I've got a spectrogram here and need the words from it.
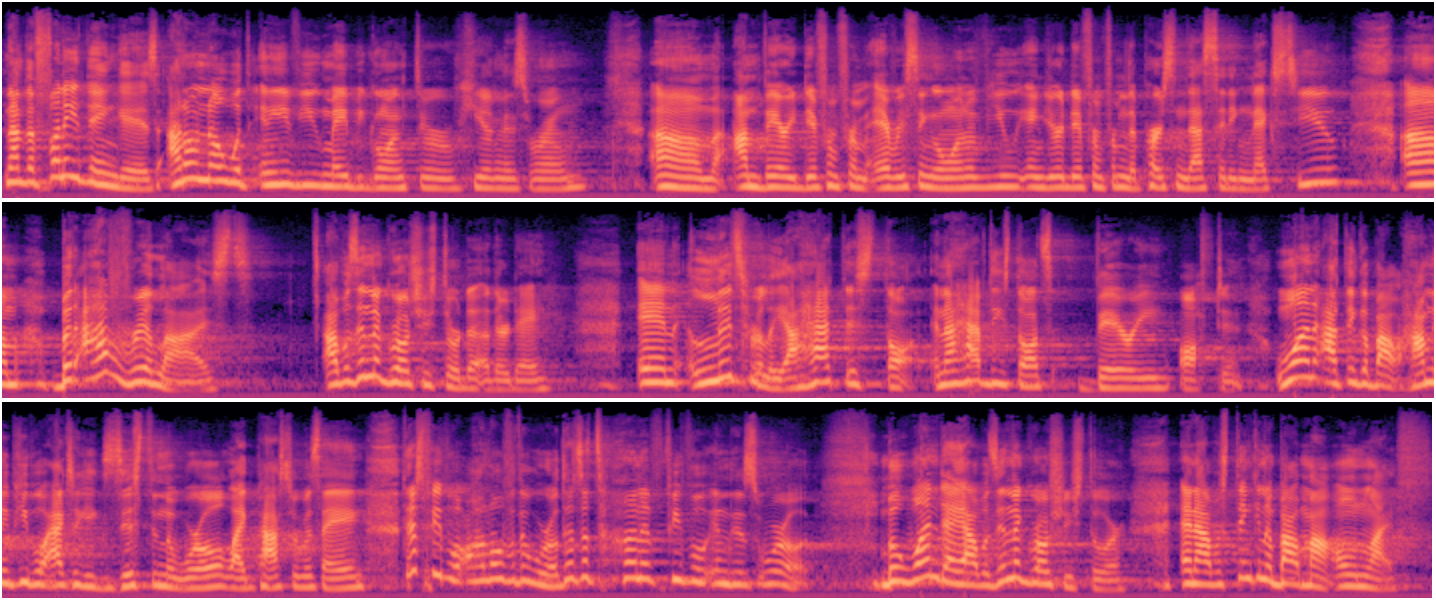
Now, the funny thing is, I don't know what any of you may be going through here in this room. Um, I'm very different from every single one of you, and you're different from the person that's sitting next to you. Um, but I've realized, I was in the grocery store the other day, and literally, I had this thought, and I have these thoughts very often. One, I think about how many people actually exist in the world, like Pastor was saying. There's people all over the world, there's a ton of people in this world. But one day, I was in the grocery store, and I was thinking about my own life,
